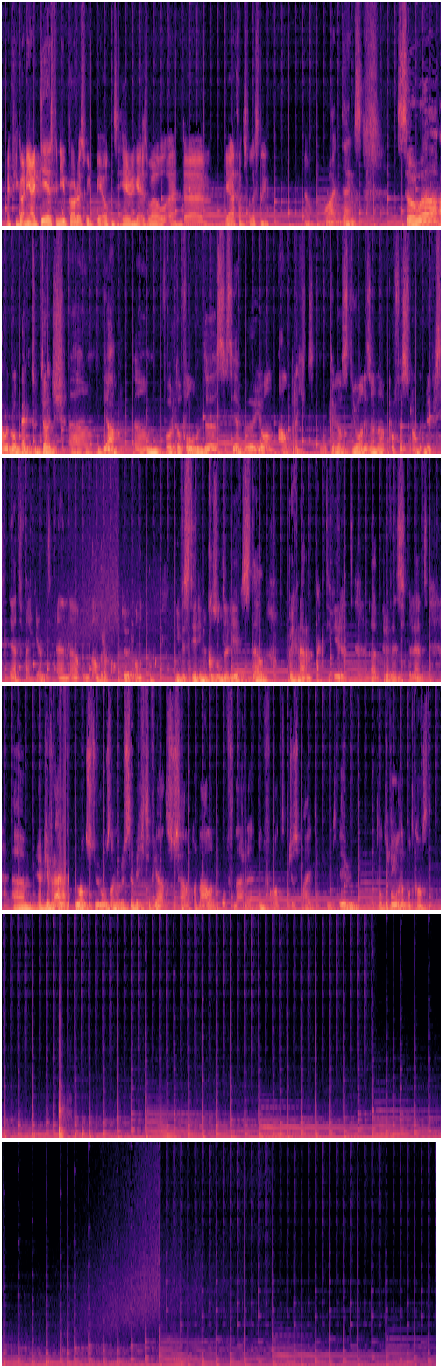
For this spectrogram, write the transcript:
If you've got any ideas for new products, we'd be open to hearing it as well. And um, yeah, thanks for listening. All right, thanks. So uh, I will go back to Dutch. Uh, ja, um, voor de volgende sessie hebben we Johan Aalprecht te gast. Johan is een uh, professor aan de Universiteit van Gent en uh, onder andere auteur van het boek Investeer in een gezonde levensstijl op weg naar een activerend uh, preventiebeleid. Um, heb je vragen voor Johan? Stuur ons dan gerust een berichtje via de sociale kanalen of naar uh, info.justbite.eu. Tot de volgende podcast.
